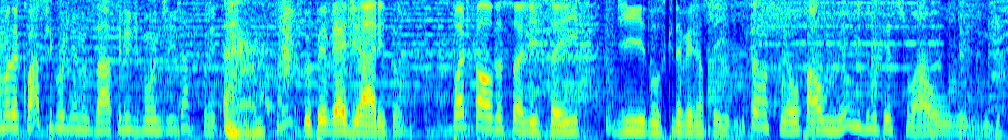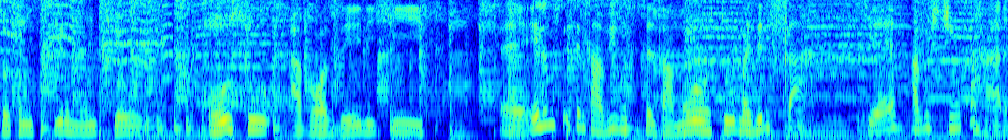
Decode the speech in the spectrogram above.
manda quatro figurinhas no zap ele de bom dia e já foi. O IPVA é diário, então. Pode falar da sua lista aí de ídolos que deveriam ser ídolos. Então, assim, eu vou falar o meu ídolo pessoal, uma pessoa que eu me inspiro muito, que eu ouço a voz dele, que. é, ele não sei se ele tá vivo, não sei se ele tá morto, mas ele está. Que é Agostinho Carrara.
